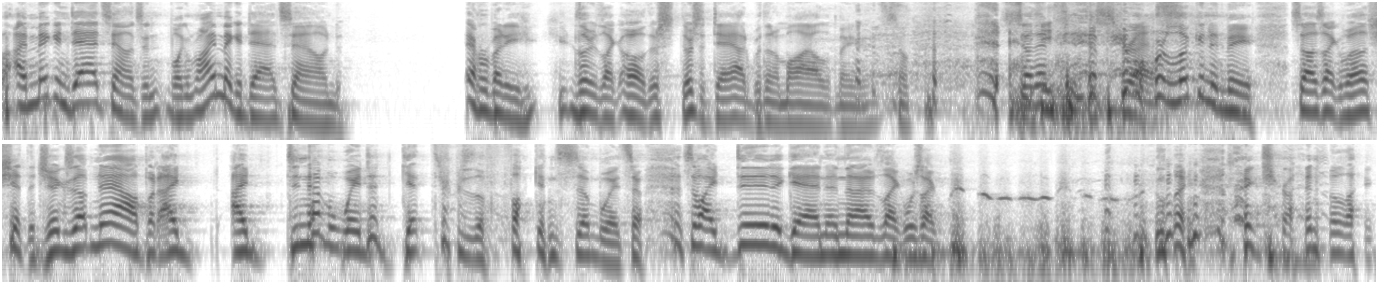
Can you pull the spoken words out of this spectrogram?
I'm making dad sounds and when I make a dad sound, everybody literally like, oh, there's there's a dad within a mile of me. So, so then people were looking at me. So I was like, well, shit, the jig's up now. But I I didn't have a way to get through the fucking subway. So so I did it again, and then I was like was like like like trying to like.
